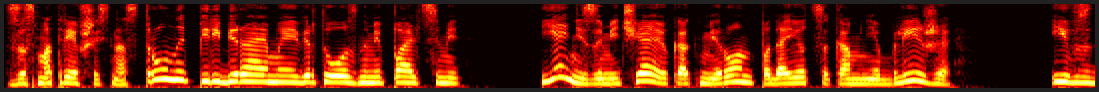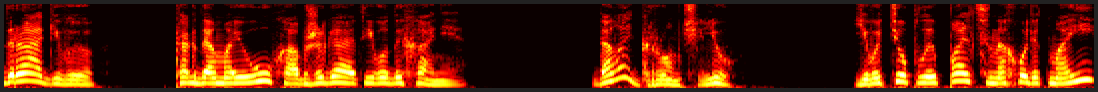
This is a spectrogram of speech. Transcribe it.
Засмотревшись на струны, перебираемые виртуозными пальцами, я не замечаю, как Мирон подается ко мне ближе и вздрагиваю, когда мое ухо обжигает его дыхание. «Давай громче, Лю». Его теплые пальцы находят мои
